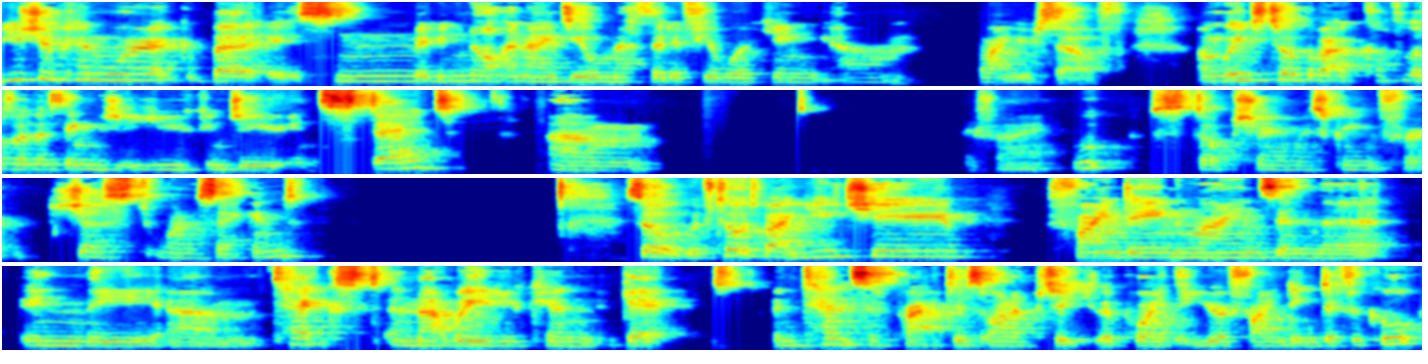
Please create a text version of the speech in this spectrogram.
YouTube can work, but it's maybe not an ideal method if you're working um, by yourself. I'm going to talk about a couple of other things you can do instead. Um, if I whoop, stop sharing my screen for just one second. So we've talked about YouTube, finding lines in the in the um, text, and that way you can get intensive practice on a particular point that you're finding difficult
